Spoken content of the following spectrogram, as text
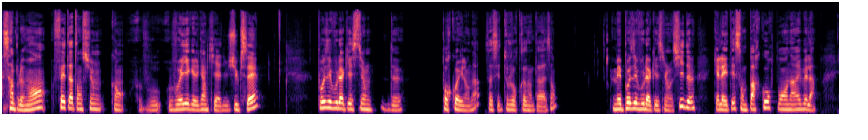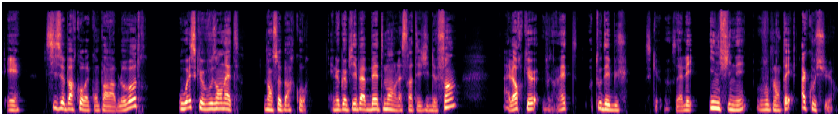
simplement, faites attention quand vous voyez quelqu'un qui a du succès, posez-vous la question de pourquoi il en a, ça c'est toujours très intéressant. Mais posez-vous la question aussi de quel a été son parcours pour en arriver là. Et si ce parcours est comparable au vôtre, où est-ce que vous en êtes dans ce parcours? Et ne copiez pas bêtement la stratégie de fin, alors que vous en êtes au tout début. Parce que vous allez, in fine, vous planter à coup sûr.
